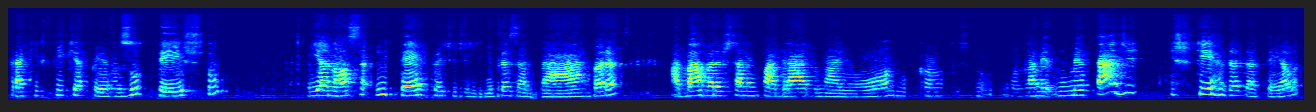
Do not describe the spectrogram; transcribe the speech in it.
para que fique apenas o texto e a nossa intérprete de Libras, a Bárbara. A Bárbara está num quadrado maior, no canto, na metade esquerda da tela.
